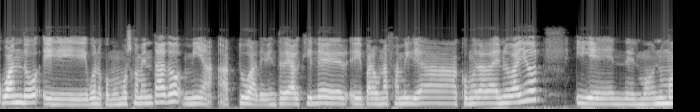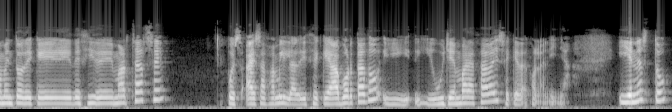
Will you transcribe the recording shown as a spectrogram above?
cuando, eh, bueno, como hemos comentado, Mia actúa de venta de alquiler eh, para una familia acomodada de Nueva York y en, el, en un momento de que decide marcharse, pues a esa familia dice que ha abortado y, y huye embarazada y se queda con la niña. Y en esto,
